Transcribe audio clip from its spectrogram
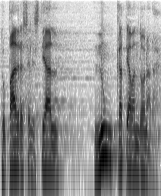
Tu Padre Celestial nunca te abandonará.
